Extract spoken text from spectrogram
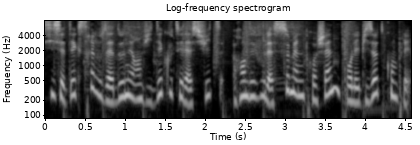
Si cet extrait vous a donné envie d'écouter la suite, rendez-vous la semaine prochaine pour l'épisode complet.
